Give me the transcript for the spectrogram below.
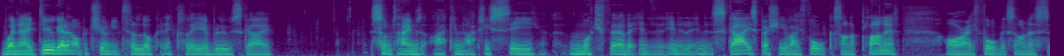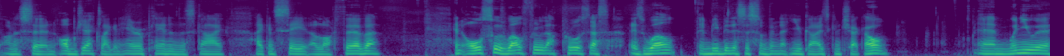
when I do get an opportunity to look at a clear blue sky, sometimes I can actually see much further in, in, in the sky, especially if I focus on a planet or I focus on a, on a certain object like an aeroplane in the sky, I can see it a lot further. And also as well through that process as well, and maybe this is something that you guys can check out. Um, when you uh,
